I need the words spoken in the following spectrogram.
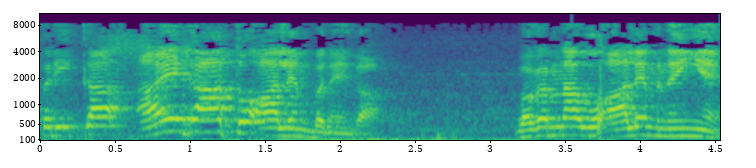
طریقہ آئے گا تو عالم بنے گا۔ وگرنہ وہ عالم نہیں ہے۔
